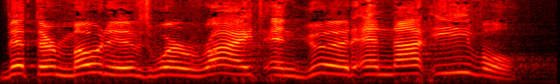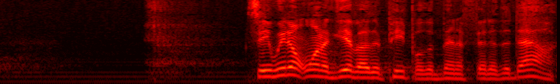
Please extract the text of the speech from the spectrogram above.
that their motives were right and good and not evil. See, we don't want to give other people the benefit of the doubt.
